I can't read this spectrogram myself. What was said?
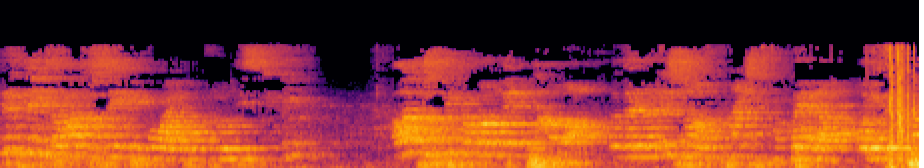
Three things I want to say before I conclude this evening. I want to speak about the power that the revelation of Christ to bear or is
